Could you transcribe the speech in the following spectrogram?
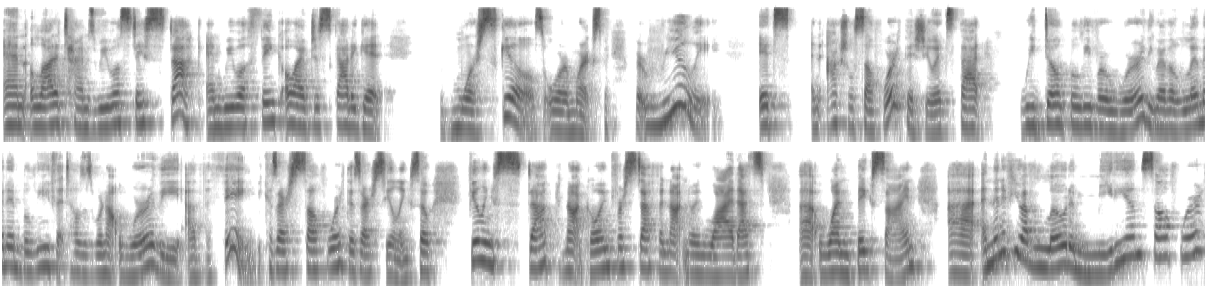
And a lot of times we will stay stuck and we will think, oh, I've just got to get more skills or more experience. But really, it's an actual self worth issue. It's that we don't believe we're worthy. We have a limited belief that tells us we're not worthy of the thing because our self worth is our ceiling. So, feeling stuck, not going for stuff, and not knowing why, that's uh, one big sign. Uh, and then, if you have low to medium self worth,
